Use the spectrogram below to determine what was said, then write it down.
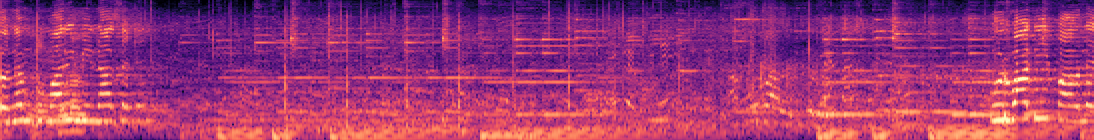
सोनम कुमारी मीना सेकंड पूर्वा दी Pawle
